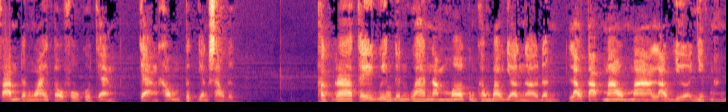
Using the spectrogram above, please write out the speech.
phạm đến ngoại tổ phụ của chàng, chàng không tức giận sao được. Thật ra thì Nguyễn Đình Hoa nằm mơ cũng không bao giờ ngờ đến, lão tạp mau mà lão vừa nhiếc mắng,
